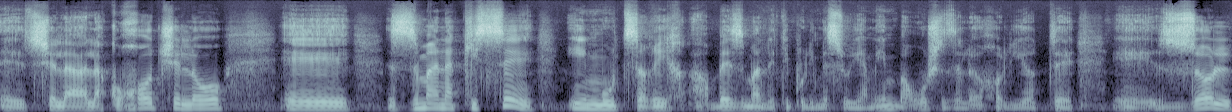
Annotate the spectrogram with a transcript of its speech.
אה, של הלקוחות שלו, אה, זמן הכיסא, אם הוא צריך הרבה זמן לטיפולים מסוימים, ברור שזה לא יכול להיות זול,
